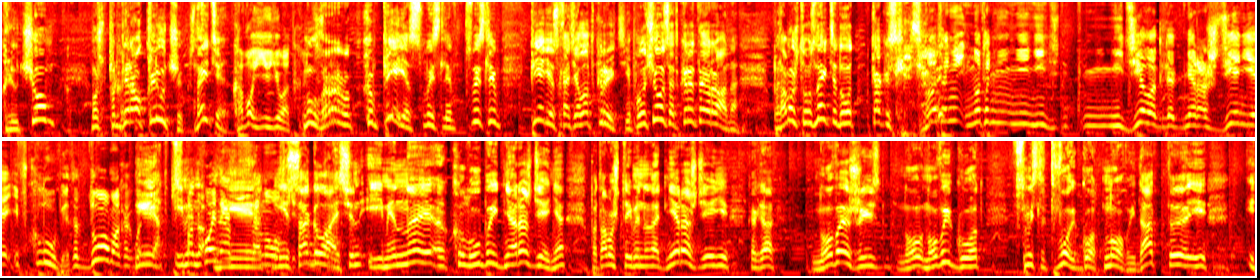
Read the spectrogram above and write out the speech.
ключом? Может, пробирал ключик, знаете? Кого ее открыть? Ну, пенис, в смысле, в смысле, пенис хотел открыть. И получилась открытая рана. Потому что, вы знаете, ну вот, как сказать... Но это, не, но это не, не, не, не дело для дня рождения и в клубе. Это дома, как бы, Нет, именно, нет, не согласен. Именно э, клубы и дня рождения. Потому что именно на дне рождения, когда новая жизнь, но- Новый год, в смысле твой год новый, да, ты, и, и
